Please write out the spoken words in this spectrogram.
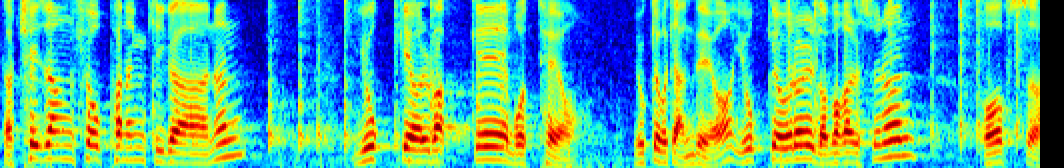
자, 최장 휴업하는 기간은 6개월밖에 못해요. 6개월밖에 안 돼요. 6개월을 넘어갈 수는 없어.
